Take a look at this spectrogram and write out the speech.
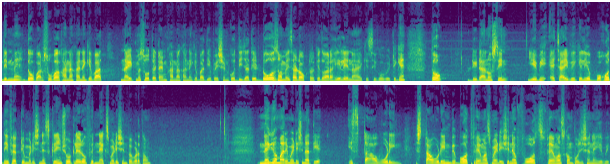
दिन में दो बार। सुबह खाना खाने के बाद नाइट में सोते टाइम खाना खाने के बाद ये पेशेंट को दी जाती है। डोज हमेशा डॉक्टर के द्वारा ही लेना है किसी को भी। ठीक है? तो डिडानोसिन ये भी एचआईवी के लिए बहुत ही इफ़ेक्टिव मेडिसिन है। स्क्रीनशॉट ले लो, फिर नेक्स्ट मेडिसिन पे बढ़ता हूँ। नेक्स्ट जो हमारी मेडिसिन आती है स्टावोडिन स्टावोडिन भी बहुत फ़ेमस मेडिसिन है फोर्थ फ़ेमस कंपोजिशन है ये भी।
